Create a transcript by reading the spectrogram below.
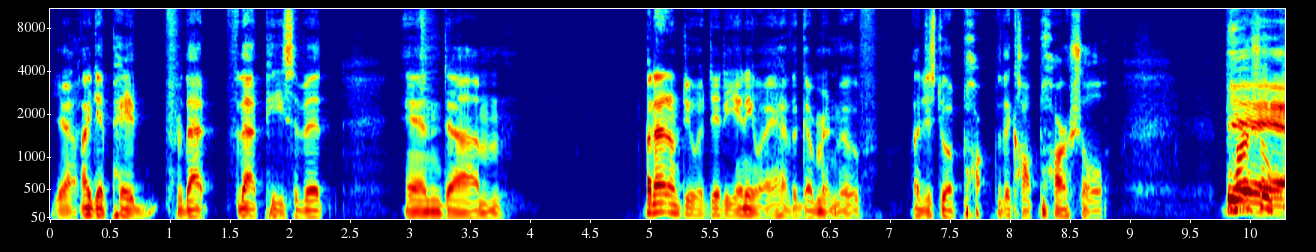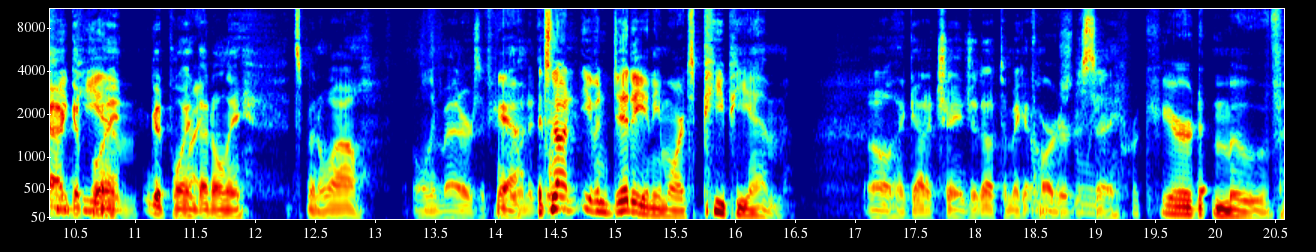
Yeah. I get paid for that for that piece of it, and um, but I don't do a DITY anyway. I have the government move. I just do a par- what they call partial partial yeah, PPM. good point. Good point. Right. That only it's been a while. It only matters if you're Yeah, it. it's not even DITY anymore. It's PPM. Oh, they got to change it up to make it harder to say. Procured move.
